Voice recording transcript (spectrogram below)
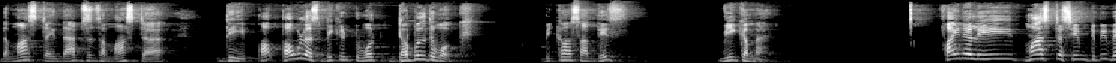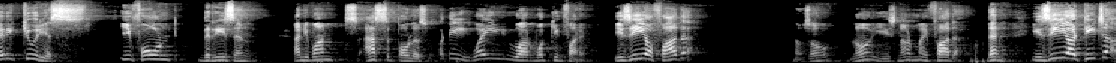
the master, in the absence of master, the Paulus began to work double the work because of this weaker man. Finally, master seemed to be very curious. He found the reason and he wants asked Paulus, what you, why you are working for him? Is he your father? No, so no, he is not my father. Then is he your teacher?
